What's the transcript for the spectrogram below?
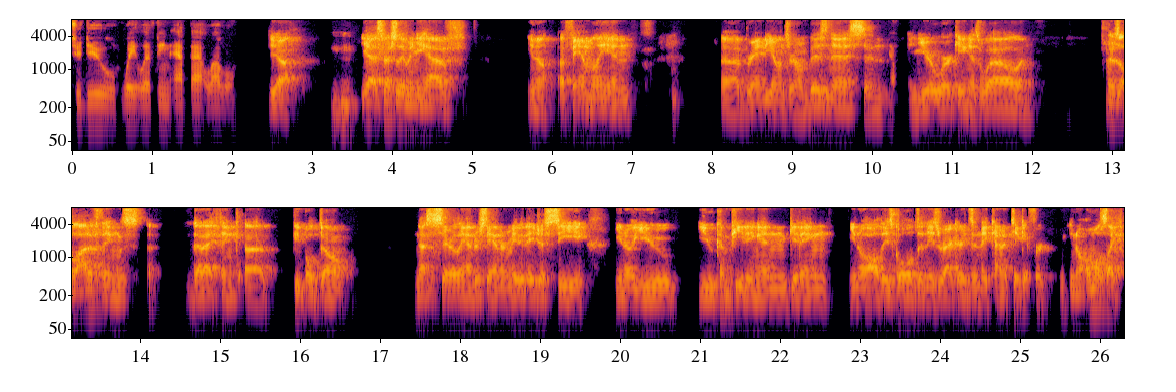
to do weightlifting at that level. Yeah. Mhm. Yeah, especially when you have, you know, a family and uh, Brandy owns her own business and Yep. and you're working as well. And there's a lot of things that I think uh, people don't necessarily understand, or maybe they just see, you know, you you competing and getting, you know, all these golds and these records, and they kind of take it for, you know, almost like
